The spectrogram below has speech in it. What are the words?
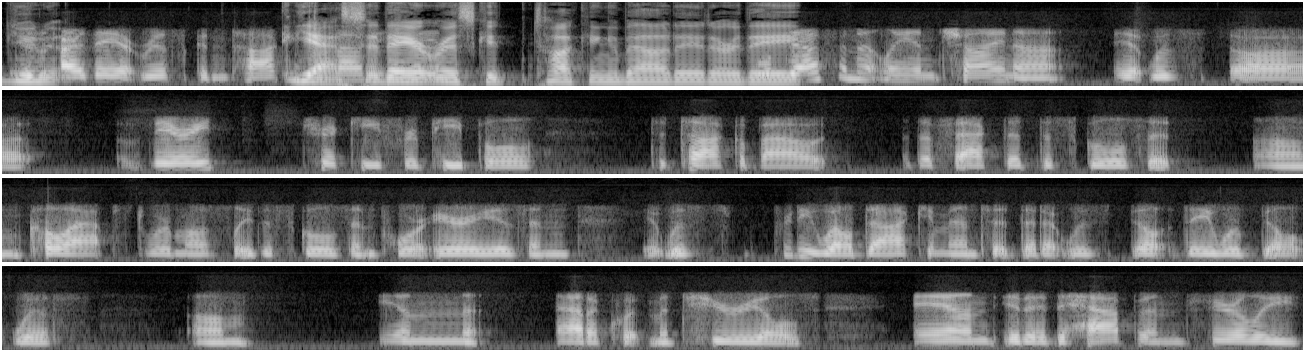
you know, are they at risk in talking yes, are they at risk talking about it? Are they well, definitely in China, it was uh, very tricky for people to talk about the fact that the schools that um, collapsed were mostly the schools in poor areas, and it was pretty well documented that it was built. They were built with um, inadequate materials, and it had happened fairly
